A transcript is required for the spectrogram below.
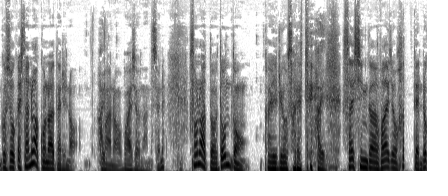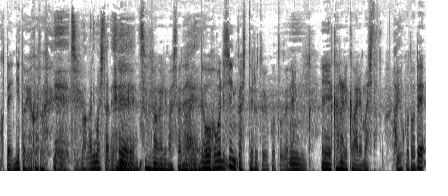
ご紹介したのはこのあたりの、はい。あの、バージョンなんですよね。その後、どんどん改良されて、はい。最新がバージョン8.6.2ということで、えー、ずいぶん上がりましたね。えー、粒上がりましたね、はいで、大幅に進化してるということでね、うん。えーかなり変わりましたということで、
